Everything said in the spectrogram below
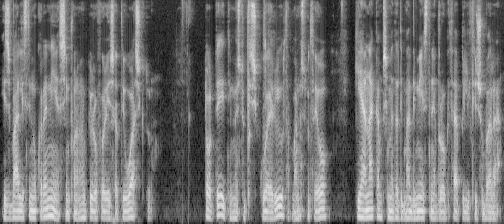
εισβάλλει στην Ουκρανία σύμφωνα με πληροφορίες από τη Ουάσιγκτον. Τότε οι τιμές του φυσικού αερίου θα πάνε στο Θεό και η ανάκαμψη μετά την πανδημία στην Ευρώπη θα απειληθεί σοβαρά.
